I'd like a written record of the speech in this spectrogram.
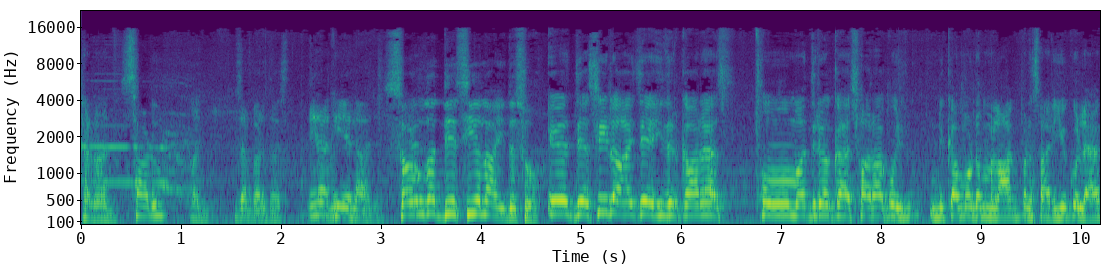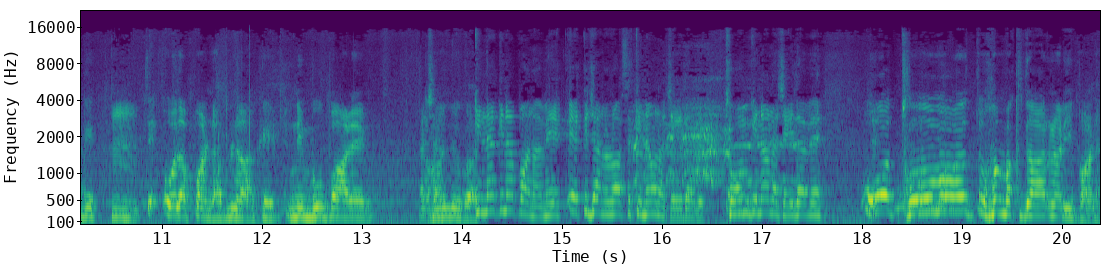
ਥਣਾ ਸਾੜੂ? ਹਾਂਜੀ। ਜ਼ਬਰਦਸਤ। ਇਹਦਾ ਕੀ ਇਲਾਜ? ਸਾੜੂ ਦਾ ਦੇਸੀ ਇਲਾਜ ਦੱਸੋ। ਇਹ ਦੇਸੀ ਇਲਾਜ ਤੇ ਇਹੀ ਦਰਕਾਰ ਹੈ ਥੋਮ ਅਦਰਕ ਸਾਰਾ ਕੁਝ ਨਿੱਕਾ ਮੋਟਾ ਮਲਾਕ ਪੰਸਾਰੀਏ ਕੋ ਲੈ ਕੇ ਤੇ ਉਹਦਾ ਭਾਂਡਾ ਬਣਾ ਕੇ ਨਿੰਬੂ ਪਾ ਲੈ ਅੱਛਾ। ਕਿੰਨਾ ਕਿੰਨਾ ਪਾਣਾ ਵੇ? ਇੱਕ- ਜਾਨਵਰ ਵਾਸਤੇ ਕਿੰਨਾ ਹੋਣਾ ਚਾਹੀਦਾ ਵੇ? ਥੋਮ ਕਿੰਨਾ ਹੋਣਾ ਚਾਹੀਦਾ ਵੇ? ਉਹ ਥੋਮ ਤੁਹਾਂ ਮਕਦਾਰ ਨਾਲ ਹੀ ਪਾਣਾ।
